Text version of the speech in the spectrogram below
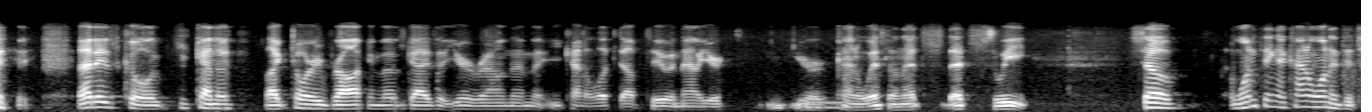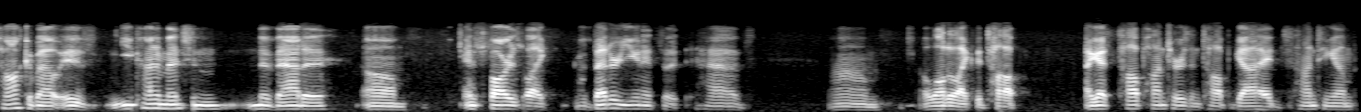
that is cool. Kind of like Tory Brock and those guys that you're around them that you kind of looked up to, and now you're you're kind of with them. That's that's sweet. So one thing I kind of wanted to talk about is you kind of mentioned Nevada um, as far as like the better units that have um, a lot of like the top, I guess top hunters and top guides hunting them.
